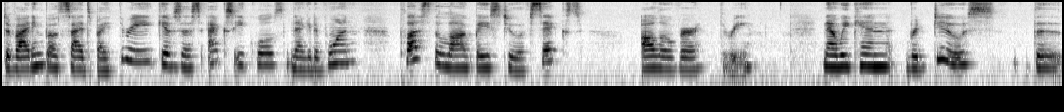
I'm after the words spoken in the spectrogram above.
Dividing both sides by 3 gives us x equals negative 1 plus the log base 2 of 6 all over 3. Now we can reduce the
